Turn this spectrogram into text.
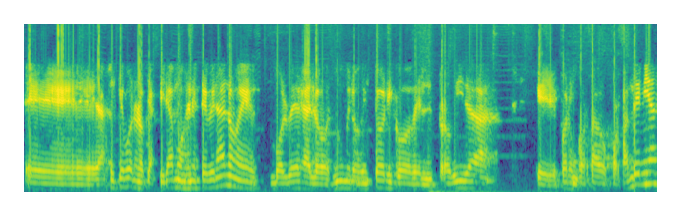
Eh, así que bueno, lo que aspiramos en este verano es volver a los números históricos del Provida que fueron cortados por pandemia.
